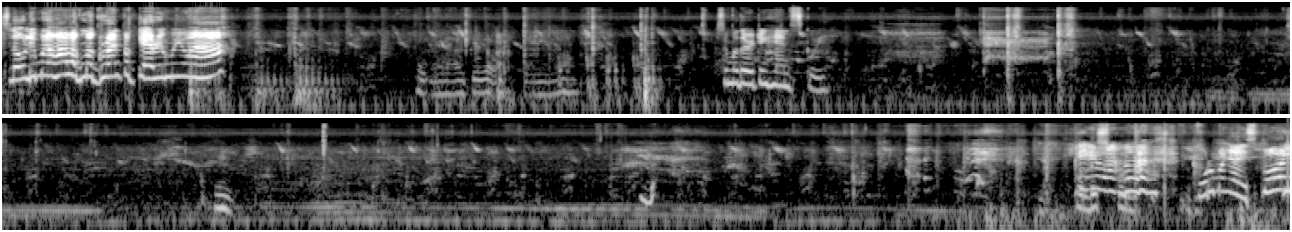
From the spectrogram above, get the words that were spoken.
Slowly mo lang, ha? Wag mag-run pag carry mo yung, ha? Gusto mo dirty hands ko, eh. Hmm. Puro man yan, spoon.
